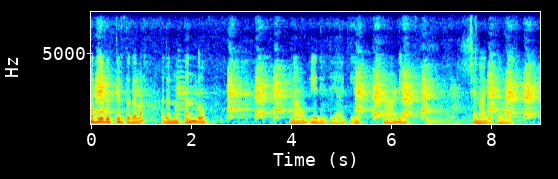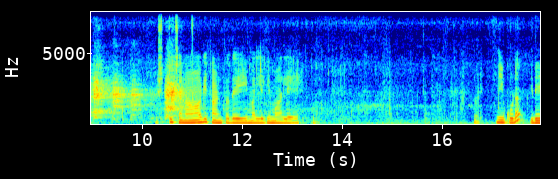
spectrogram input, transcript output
ಮೊದಲೇ ಗೊತ್ತಿರ್ತದಲ್ವ? ಅದನ್ನು ತಂದು ನಾವು ಈ ರೀತಿಯಾಗಿ ಮಾಡಿ ಚೆನ್ನಾಗಿತ್ತು ನೋಡಿ ಎಷ್ಟು ಚೆನ್ನಾಗಿ ಕಾಣ್ತದೆ ಈ ಮಲ್ಲಿಗೆ ಮಾಲೆ. ನೋಡಿ, ನೀವು ಕೂಡ ಇದೇ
